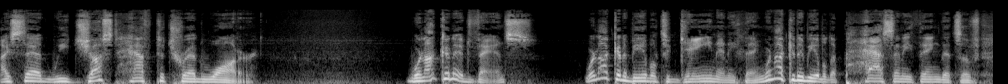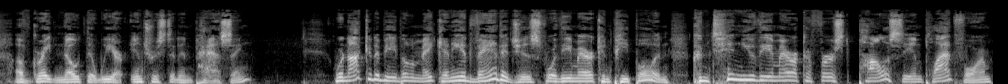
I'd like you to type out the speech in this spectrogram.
I said, we just have to tread water we're not going to advance. We're not going to be able to gain anything. We're not going to be able to pass anything that's of, of great note that we are interested in passing. We're not going to be able to make any advantages for the American people and continue the America First policy and platform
